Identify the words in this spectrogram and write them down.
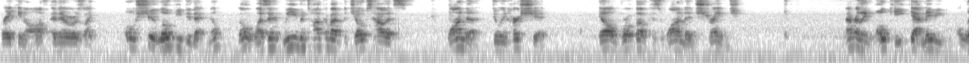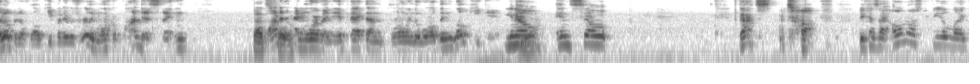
breaking off, and there was like, oh shit, Loki did that. Nope, no, it wasn't. We even talk about the jokes how it's Wanda doing her shit. It all broke up because Wanda and Strange. not really Loki. Yeah, maybe a little bit of Loki, but it was really more Wanda's thing. That's Wanda true. had more of an impact on growing the world than Loki did. You know, Yeah. and so that's tough because I almost feel like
